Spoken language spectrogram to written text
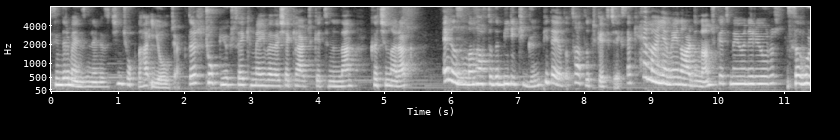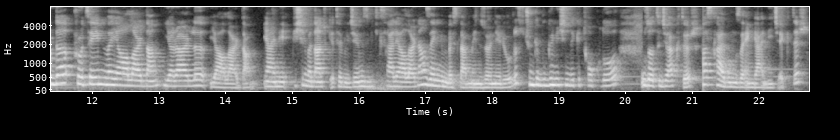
sindirim enzimleriniz için çok daha iyi olacaktır. Çok yüksek meyve ve şeker tüketiminden kaçınarak en azından haftada 1-2 gün pide ya da tatlı tüketeceksek hemen yemeğin ardından tüketmeyi öneriyoruz. Sahurda protein ve yağlardan, yararlı yağlardan yani pişirmeden tüketebileceğimiz bitkisel yağlardan zengin beslenmenizi öneriyoruz. Çünkü bugün içindeki tokluğu uzatacaktır, kas kaybımızı engelleyecektir.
